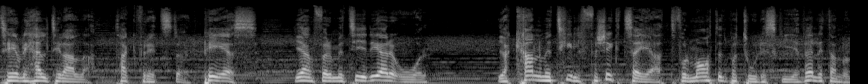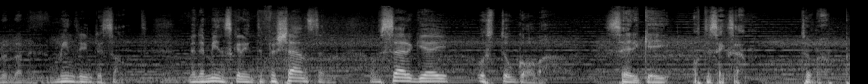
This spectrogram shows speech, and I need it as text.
Trevlig helg till alla. Tack för ert stöd. PS. Jämför med tidigare år. Jag kan med tillförsikt säga att formatet på Tour de Ski är väldigt annorlunda nu, mindre intressant. Men det minskar inte förtjänsten av Sergej Ustugova. Sergej 86M. Tumme upp.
